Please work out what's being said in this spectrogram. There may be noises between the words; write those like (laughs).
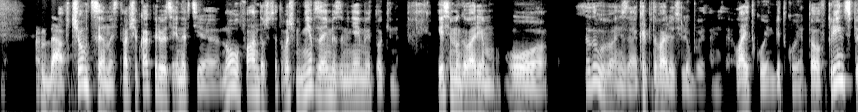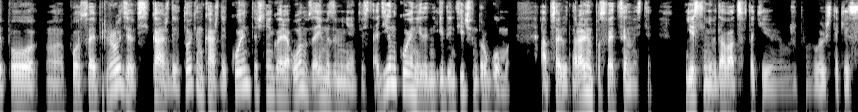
Да, в чем ценность? Вообще, как переводится NFT? Non-fungible, это, в общем, не взаимозаменяемые токены. Если мы говорим о ну, не знаю, криптовалюте любой, там, не знаю, лайткоин, биткоин, то, в принципе, по, э, по своей природе каждый токен, каждый коин, точнее говоря, он взаимозаменяем. То есть один коин идентичен другому, абсолютно равен по своей ценности. Если не вдаваться в такие, уже больше такие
